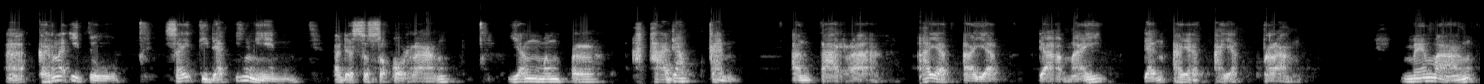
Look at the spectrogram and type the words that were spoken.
Uh, karena itu, saya tidak ingin ada seseorang yang memperhadapkan antara ayat-ayat damai dan ayat-ayat perang. Memang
